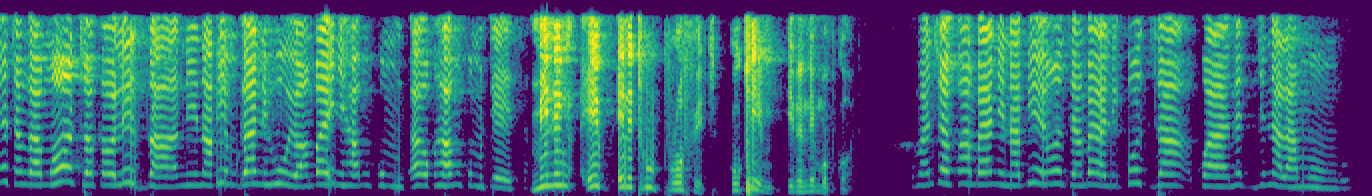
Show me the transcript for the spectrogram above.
akachacha changamoto akauliza ni nabii mgani huyo ambaye nyinyi hamkumtesa Meaning, if any true prophet who came in the name of God. kumaanisha kwamba yani nabii yoyote ambaye alikuja kwa jina la mungu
